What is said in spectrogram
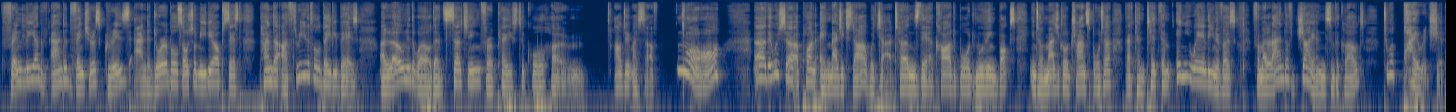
friendly and, and adventurous Grizz, and adorable social media obsessed Panda are three little baby bears alone in the world and searching for a place to call home. I'll do it myself. Aww. Uh, they wish uh, upon a magic star which uh, turns their cardboard moving box into a magical transporter that can take them anywhere in the universe from a land of giants in the clouds to a pirate ship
